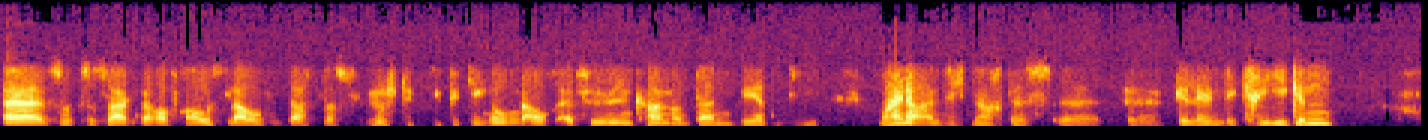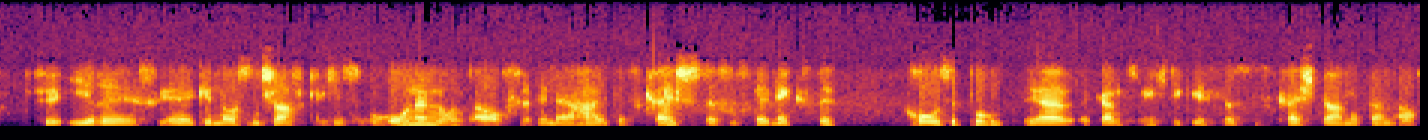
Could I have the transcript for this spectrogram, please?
äh, sozusagen darauf rauslaufen, dass das Flurstück die Bedingungen auch erfüllen kann und dann werden die meiner Ansicht nach das äh, äh Gelände kriegen für ihr äh, genossenschaftliches Wohnen und auch für den Erhalt des Crashs. Das ist der nächste große Punkt, der ganz wichtig ist, dass das Crash damit dann auch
